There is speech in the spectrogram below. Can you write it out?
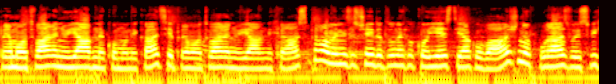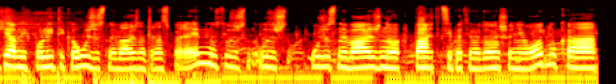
prema otvaranju javne komunikacije, prema otvaranju javnih rasprava. Meni se čini da to nekako jest jako važno. U razvoju svih javnih politika užasno je važna transparentnost, užasno, je važno participativno donošenje odluka,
